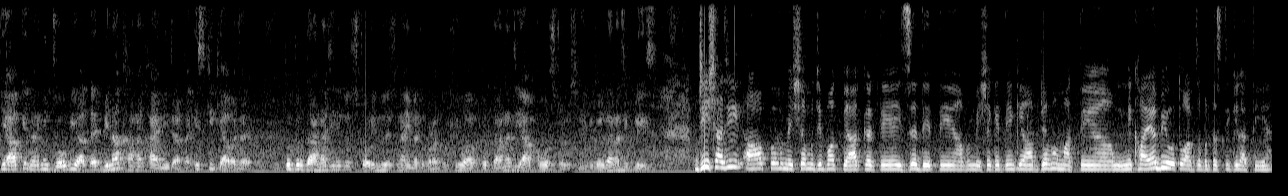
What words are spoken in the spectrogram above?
कि आपके घर में जो भी आता है बिना खाना खाए नहीं जाता। इसकी क्या वजह है? तो दुर्दाना जी ने जो स्टोरी मुझे सुनाई मैं तो बड़ा दुखी हुआ। दुर्दाना जी आपको वो स्टोरी सुनाएँगे। दुर्दाना जी प्लीज़ जी शाह जी, आप हमेशा मुझे बहुत प्यार करते हैं, इज़्ज़त देते हैं। आप हमेशा कहते हैं कि आप जब हम आते हैं हमने खाया भी हो तो आप ज़बरदस्ती खिलाती हैं।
